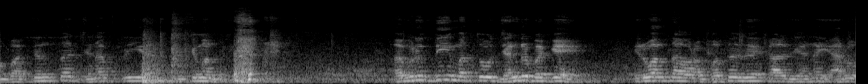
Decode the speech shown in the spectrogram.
ಒಬ್ಬ ಅತ್ಯಂತ ಜನಪ್ರಿಯ ಮುಖ್ಯಮಂತ್ರಿ. ಅಭಿವೃದ್ಧಿ ಮತ್ತು ಜನರ ಬಗ್ಗೆ ಇರುವಂತ ಅವರ ಭದ್ರತೆ ಕಾಳಜಿಯನ್ನ ಯಾರೂ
